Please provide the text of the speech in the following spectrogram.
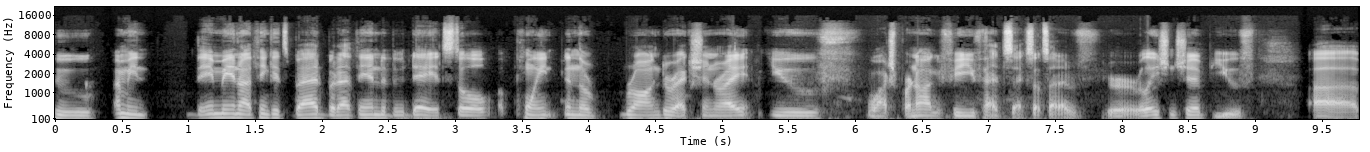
who I mean they may not think it's bad, but at the end of the day, it's still a point in the wrong direction, right? You've watched pornography, you've had sex outside of your relationship, you've uh,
